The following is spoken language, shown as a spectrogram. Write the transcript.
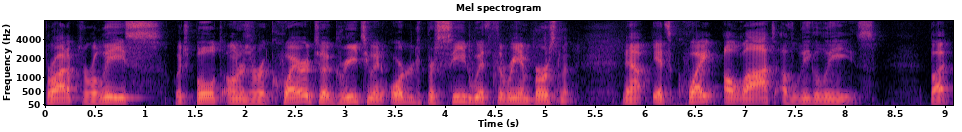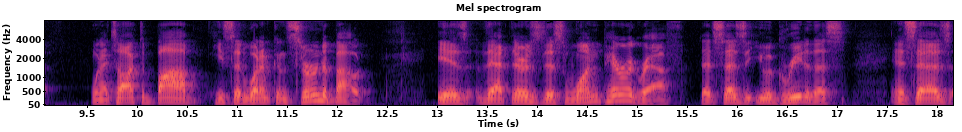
brought up the release, which Bolt owners are required to agree to in order to proceed with the reimbursement. Now, it's quite a lot of legalese, but when I talked to Bob, he said, What I'm concerned about is that there's this one paragraph that says that you agree to this. And it says,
